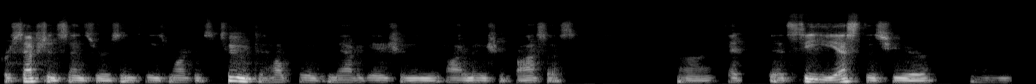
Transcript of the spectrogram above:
perception sensors into these markets too to help with the navigation and automation process. Uh, at, at CES this year, um,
